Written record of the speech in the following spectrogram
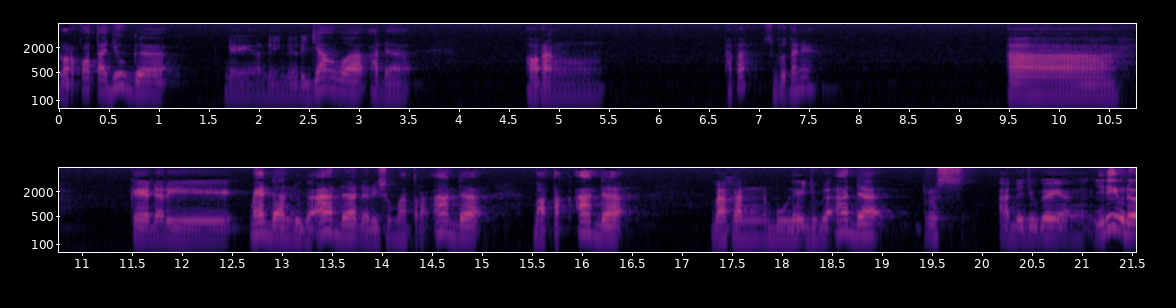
luar kota juga ada yang ada yang dari Jawa ada orang apa sebutannya? Uh, kayak dari Medan juga ada dari Sumatera ada Batak ada, bahkan bule juga ada, terus ada juga yang jadi udah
